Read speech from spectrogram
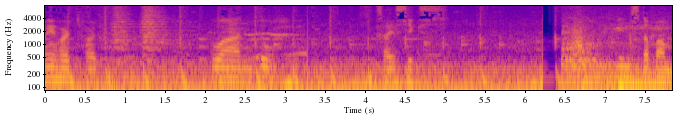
May heart heart. 1, 2. Size 6. Insta pump.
